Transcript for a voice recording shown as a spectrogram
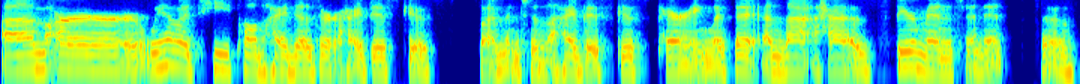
Um, our we have a tea called High Desert Hibiscus. So I mentioned the hibiscus pairing with it, and that has spearmint in it. So,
